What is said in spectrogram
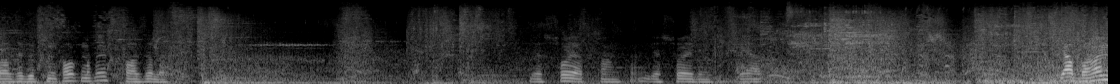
Fazla götünü kalkmasanız fazlalar. Ya soy at kanka. Ya soy edin ya. Ya bana mı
